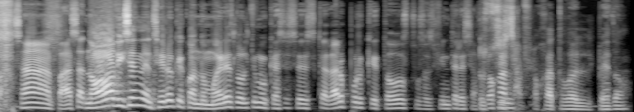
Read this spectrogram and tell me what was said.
Pasa, pasa. No, dicen en serio que cuando mueres lo último que haces es cagar porque todos tus esfínteres se Pues sí, aflojan. se afloja todo el pedo.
